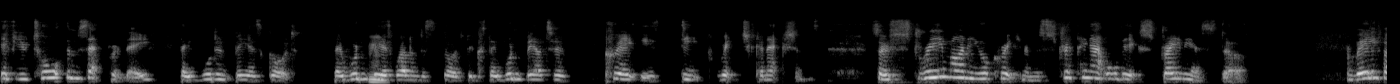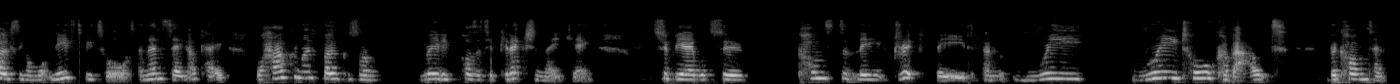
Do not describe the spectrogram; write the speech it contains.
If you taught them separately, they wouldn't be as good. They wouldn't mm. be hmm. as well understood because they wouldn't be able to create these deep, rich connections. So streamlining your curriculum and stripping out all the extraneous stuff and really focusing on what needs to be taught and then saying, okay, well, how can I focus on really positive connection making to be able to constantly drip feed and re re-talk about the content,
